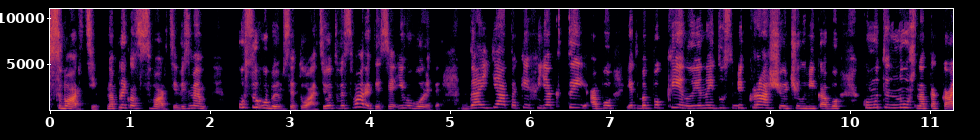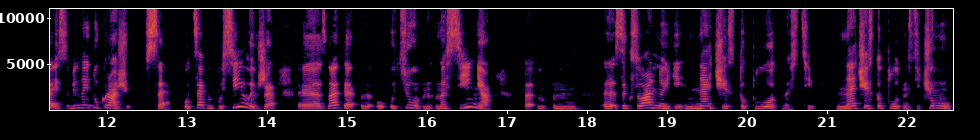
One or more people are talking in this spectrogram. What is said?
сварці, наприклад, в сварці, візьмемо. Усугубимо ситуацію. От ви сваритеся і говорите: да я таких, як ти, або я тебе покину, я знайду собі кращого чоловіка, або кому ти нужна така, я собі знайду кращу. Все, оце ви посіяли вже, е, знаєте, е, оцю насіння е, сексуальної нечистоплотності. Нечистоплотності. Чому?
